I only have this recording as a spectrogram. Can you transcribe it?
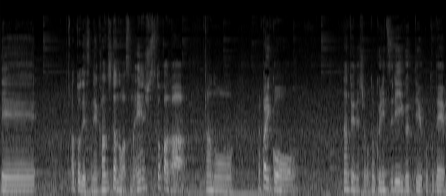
であとですね感じたのはその演出とかがあのやっぱりこう何て言うんでしょう独立リーグっていうことで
